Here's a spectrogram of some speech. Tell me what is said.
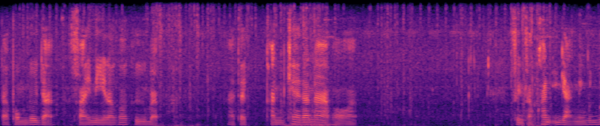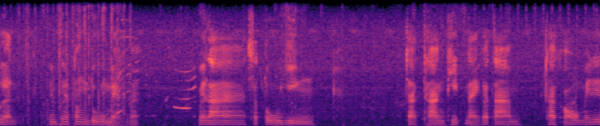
แต่ผมดูจากไซส์นี้แล้วก็คือแบบอาจจะกันแค่ด้านหน้าพออะสิ่งสำคัญอีกอย่างหนึ่งเพื่อนๆ เพื่อนๆต้องดูแมปนะเวลาศัตรูยิง จากทางทิศไหนก็ตาม ถ้าเขาไม่ได้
